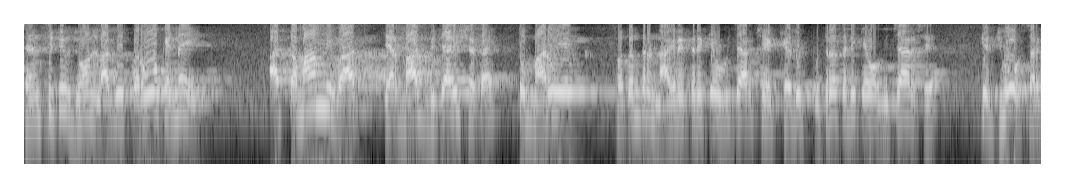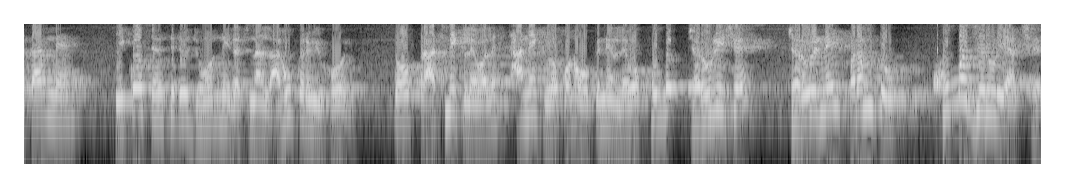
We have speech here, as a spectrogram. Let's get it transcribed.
સેન્સિટિવ ઝોન લાગુ કરવો કે નહીં, આ તમામની વાત ત્યારબાદ વિચારી શકાય. તો મારું એક સ્વતંત્ર નાગરિક તરીકે એવો વિચાર છે, એક ખેડૂત પુત્ર તરીકે એવો વિચાર છે કે જો સરકારને ઇકો સેન્સિટિવ ઝોનની રચના લાગુ કરવી હોય, તો પ્રાથમિક લેવલે સ્થાનિક લોકોનો ઓપિનિયન લેવો ખૂબ જરૂરી છે. જરૂરી નહીં, પરંતુ ખૂબ જ જરૂરિયાત છે.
